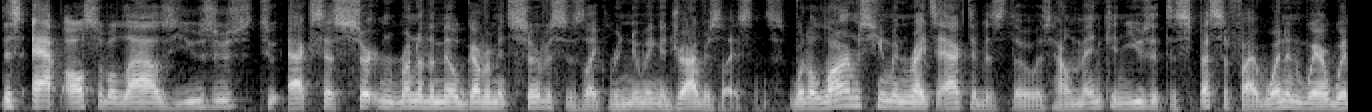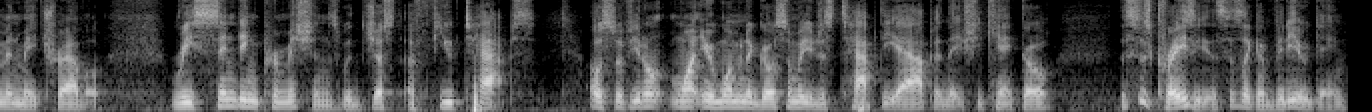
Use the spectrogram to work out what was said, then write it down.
This app also allows users to access certain run of the mill government services like renewing a driver's license. What alarms human rights activists, though, is how men can use it to specify when and where women may travel, rescinding permissions with just a few taps. Oh, so if you don't want your woman to go somewhere, you just tap the app and they, she can't go. This is crazy. This is like a video game.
